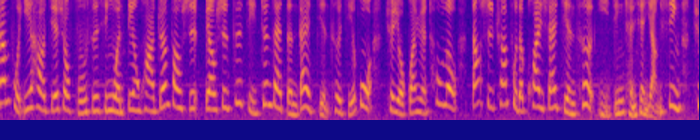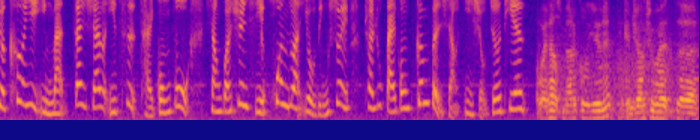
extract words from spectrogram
川普一号接受福斯新闻电话专访时，表示自己正在等待检测结果，却有官员透露，当时川普的快筛检测已经呈现阳性，却刻意隐瞒，再筛了一次才公布。相关讯息混乱又零碎，传出白宫根本想一手遮天。White House Medical Unit, in conjunction with, uh,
